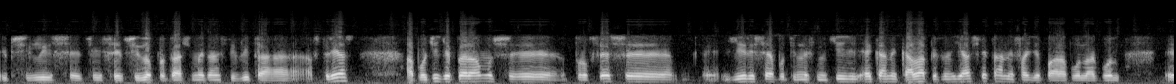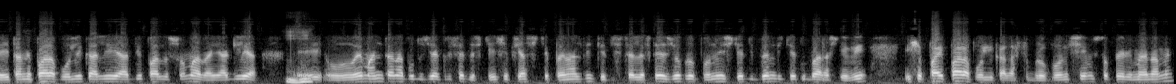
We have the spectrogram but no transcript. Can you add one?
υψηλής, σε υψηλό προτάσιμο, ήταν στη Β' Αυστρίας. Από εκεί και πέρα όμως ε, προχθές ε, γύρισε από την Εθνική, έκανε καλά παιχνίδια, άσχετα αν έφαγε πάρα πολλά γκολ. Ε, ήταν πάρα πολύ καλή αντίπαλος ομάδα, η αγγλια Ε, ο Έμαν ήταν από τους διακριθέντες και είχε πιάσει και πέναλτι και τις τελευταίες δύο προπονήσεις και την Πέμπτη και την Παρασκευή είχε πάει πάρα πολύ καλά στην προπόνηση, εμείς το περιμέναμε.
